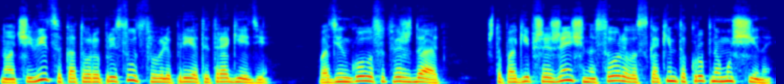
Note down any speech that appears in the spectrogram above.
Но очевидцы, которые присутствовали при этой трагедии, в один голос утверждают, что погибшая женщина ссорилась с каким-то крупным мужчиной,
